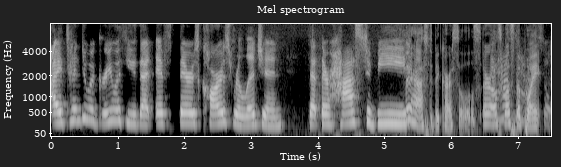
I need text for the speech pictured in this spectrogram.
i tend to agree with you that if there's cars religion that there has to be There has to be car souls, or else what's the point? souls.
